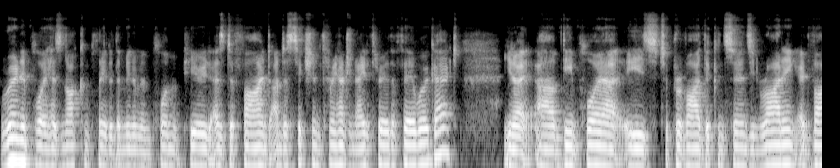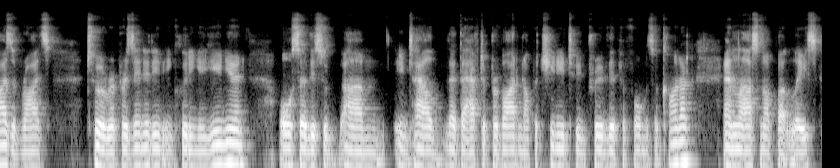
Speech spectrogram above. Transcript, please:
where an employee has not completed the minimum employment period as defined under Section 383 of the Fair Work Act, you know, uh, the employer is to provide the concerns in writing, advise of rights to a representative, including a union. Also, this would um, entail that they have to provide an opportunity to improve their performance or conduct. And last not but least,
